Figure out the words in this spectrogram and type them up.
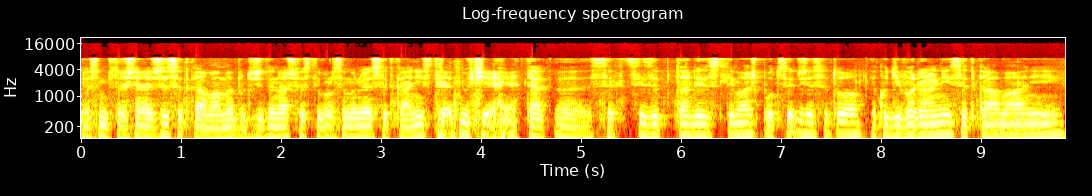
Já jsem strašně rád, že se setkáváme, protože ten náš festival se jmenuje Setkání stretnutě. Tak eh, se chci zeptat, jestli máš pocit, že se to jako divadelní setkávání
